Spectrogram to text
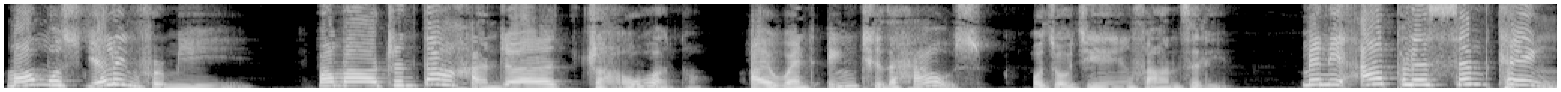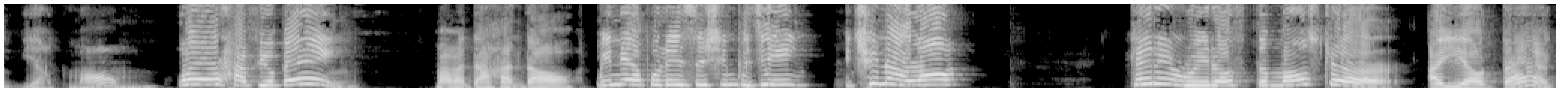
Mom was yelling for me. 妈妈正大喊着找我呢。I went into the house. 我走进房子里。Minneapolis Simpkin! yelled Mom. Where have you been? 妈妈大喊道：“明尼阿波利斯辛普金，你去哪儿了？” ？” Getting rid of the monster! I yelled back.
